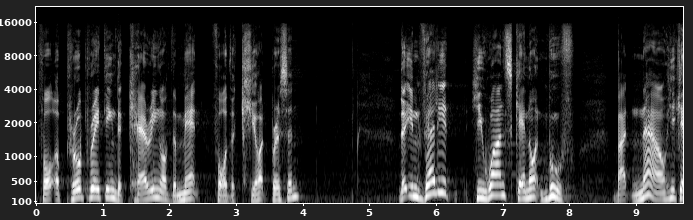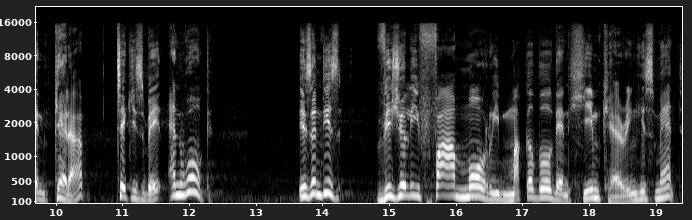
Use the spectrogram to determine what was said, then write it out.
for appropriating the carrying of the mat for the cured person? The invalid he once cannot move, but now he can get up, take his bed, and walk. Isn't this visually far more remarkable than him carrying his mat.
